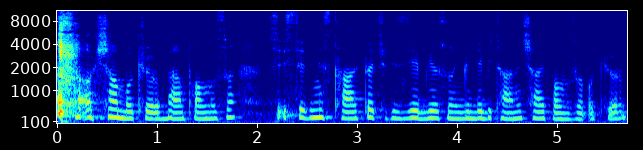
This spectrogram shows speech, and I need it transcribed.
akşam bakıyorum ben falınıza. Siz istediğiniz tarihte açıp izleyebiliyorsunuz. Günde bir tane çay falınıza bakıyorum.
